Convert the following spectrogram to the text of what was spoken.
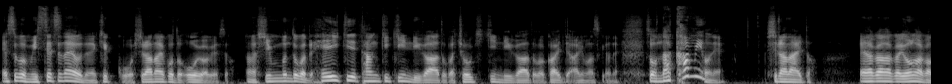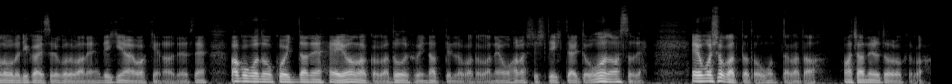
えすごい密接なようでね、結構知らないこと多いわけですよ。なんか新聞とかで平気で短期金利がとか長期金利がとか書いてありますけどね。その中身をね、知らないと。なかなか世の中のことを理解することがね、できないわけなのでですね、まあ、今後のこういったね、世の中がどういう風になってるのかとかね、お話ししていきたいと思いますので、え面白かったと思った方は、まあ、チャンネル登録とか、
